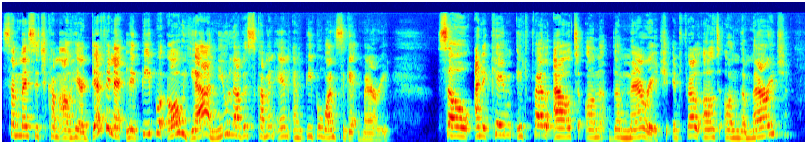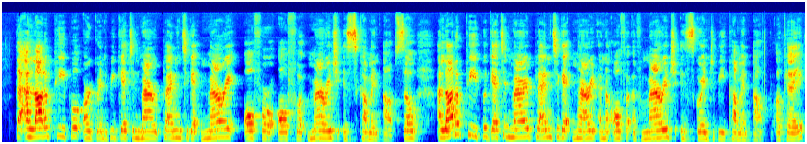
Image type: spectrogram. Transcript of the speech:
some message come out here. Definitely people, oh yeah, new love is coming in and people wants to get married. So, and it came, it fell out on the marriage. It fell out on the marriage that a lot of people are going to be getting married, planning to get married, offer, offer, marriage is coming up. So a lot of people getting married, planning to get married, and the offer of marriage is going to be coming up, okay?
